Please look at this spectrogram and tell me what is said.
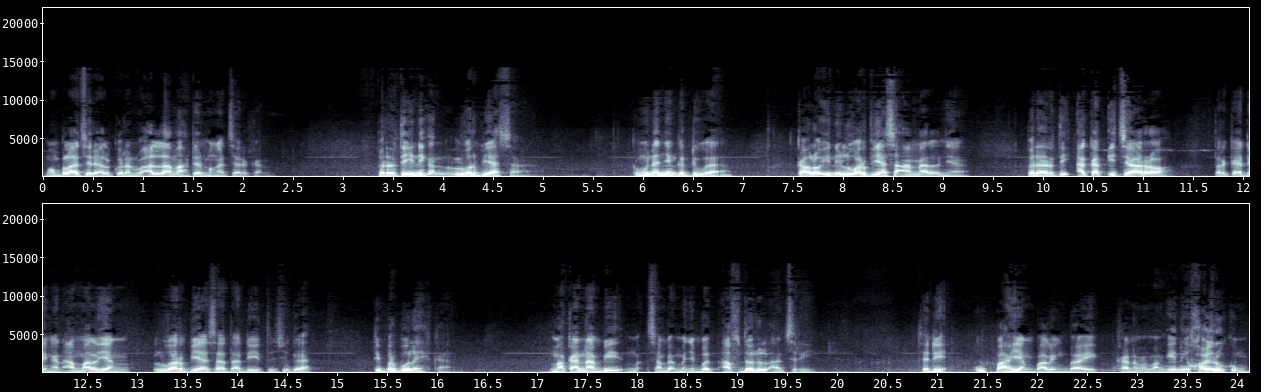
mempelajari Al-Qur'an wa 'allamah dan mengajarkan. Berarti ini kan luar biasa. Kemudian yang kedua, kalau ini luar biasa amalnya, berarti akad ijarah terkait dengan amal yang luar biasa tadi itu juga diperbolehkan. Maka Nabi sampai menyebut afdalul ajri. Jadi upah yang paling baik. Karena memang ini khairukum.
